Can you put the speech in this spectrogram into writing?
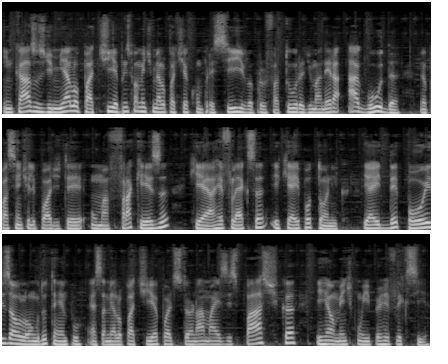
Em casos de mielopatia, principalmente mielopatia compressiva, por fratura, de maneira aguda, meu paciente ele pode ter uma fraqueza, que é a reflexa e que é a hipotônica. E aí depois, ao longo do tempo, essa mielopatia pode se tornar mais espástica e realmente com hiperreflexia.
